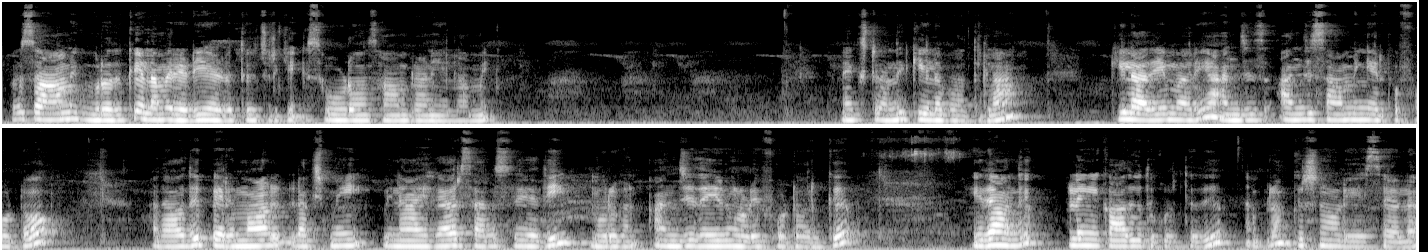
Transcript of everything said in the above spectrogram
இப்போ சாமி கும்பிட்றதுக்கு எல்லாமே ரெடியாக எடுத்து வச்சுருக்கேன். சூடம் சாம்பிராணி எல்லாமே. நெக்ஸ்ட் வந்து கீழே பார்த்துக்கலாம். கீழே அதே மாதிரி அஞ்சு அஞ்சு சாமிங்க இருக்க ஃபோட்டோ அதாவது பெருமாள் லக்ஷ்மி விநாயகர் சரஸ்வதி முருகன். அஞ்சு தெய்வங்களுடைய ஃபோட்டோ இருக்குது இதான் வந்து பிள்ளைங்க காதுகுத்து கொடுத்தது. அப்புறம் கிருஷ்ணனுடைய சேலை.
